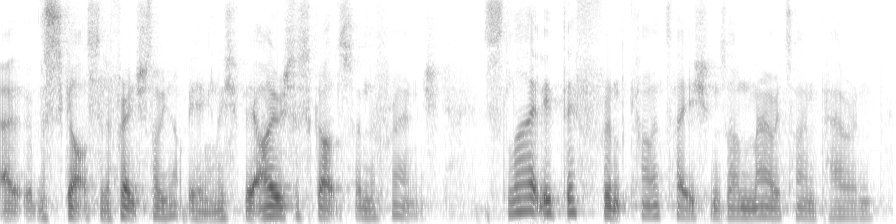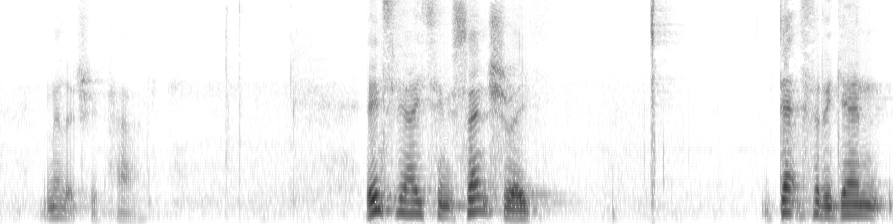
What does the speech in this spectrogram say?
uh, the Scots and the French. Sorry, not the English, the Irish, the Scots, and the French. Slightly different connotations on maritime power and military power. Into the 18th century, Deptford again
